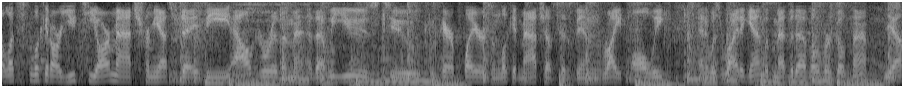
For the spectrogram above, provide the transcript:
Uh, let's look at our UTR match from yesterday. The algorithm that we use to compare players and look at matchups has been right all week, and it was right again with Medvedev over Goffin. Yeah,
